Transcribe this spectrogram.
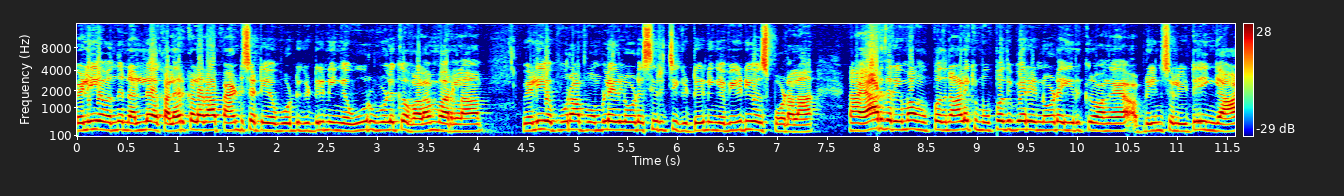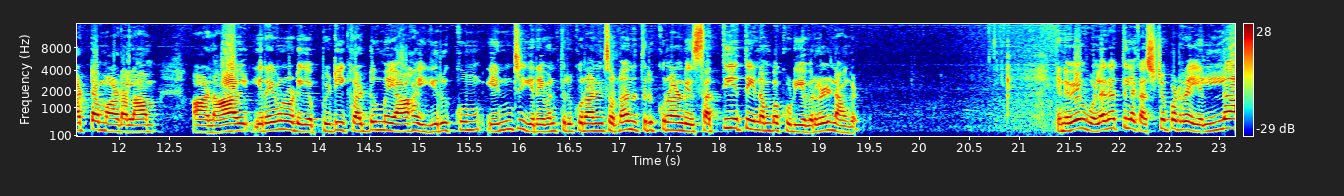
வெளியே வந்து நல்ல கலர் கலராக பேண்ட் சட்டையை போட்டுக்கிட்டு நீங்கள் ஊர் முழுக்க வளம் வரலாம். வெளியே பூரா பொம்பளைகளோட சிரிச்சுக்கிட்டு நீங்கள் வீடியோஸ் போடலாம். நான் யார் தெரியுமா? முப்பது நாளைக்கு முப்பது பேர் என்னோட இருக்கிறாங்க அப்படின்னு சொல்லிட்டு இங்கே ஆட்டம் ஆடலாம். ஆனால் இறைவனுடைய பிடி கடுமையாக இருக்கும் என்று இறைவன் திருக்குறானில் சொன்னால் அந்த திருக்குறானுடைய சத்தியத்தை நம்பக்கூடியவர்கள் நாங்கள். எனவே உலகத்தில் கஷ்டப்படுற எல்லா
